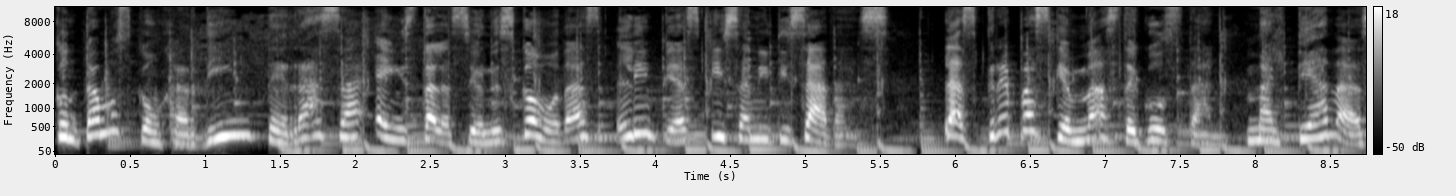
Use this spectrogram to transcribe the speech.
Contamos con jardín, terraza e instalaciones cómodas, limpias y sanitizadas. Las crepas que más te gustan, malteadas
